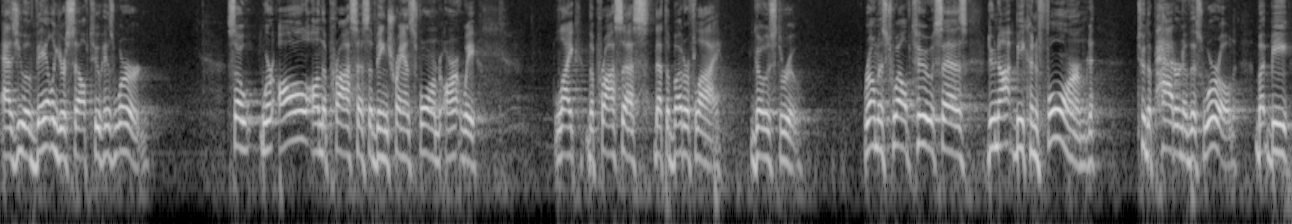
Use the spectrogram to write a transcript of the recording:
as you avail yourself to His Word. So we're all on the process of being transformed, aren't we? Like the process that the butterfly goes through. Romans 12, 2 says, Do not be conformed to the pattern of this world, but be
